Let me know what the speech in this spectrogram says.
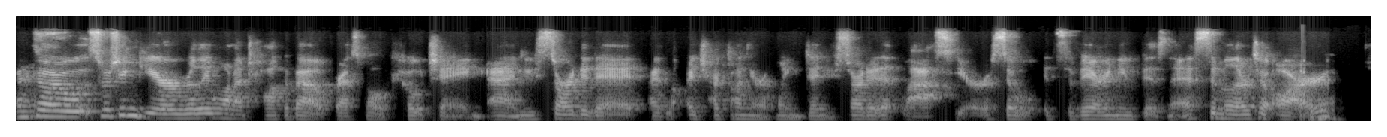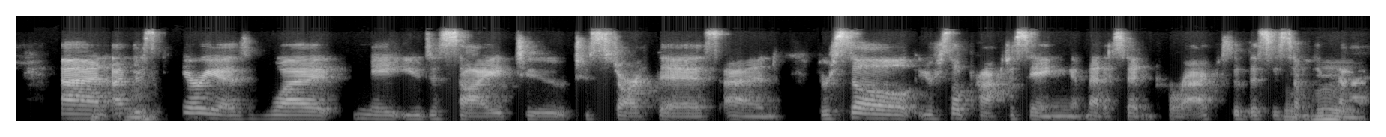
And so, switching gear, I really want to talk about Restwell coaching. And you started it, I, I, checked on your LinkedIn, you started it last year. So, it's a very new business, similar to ours. And I'm just mm-hmm. curious what made you decide to to start this and you're still you're still practicing medicine correct so this is something mm-hmm. that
